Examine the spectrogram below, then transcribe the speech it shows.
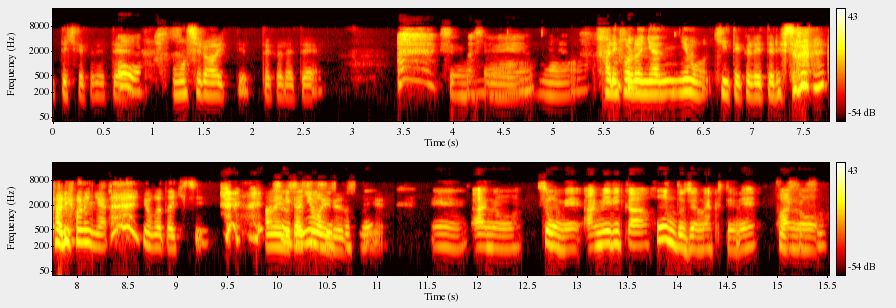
いてきてくれて、面白いって言ってくれて、すいませんも。う、カリフォルニアにも聞いてくれてる人が、カリフォルニア、横田基地、アメリカにもいるっていう。うん、あの、そうね、アメリカ本土じゃなくてね、あそうそうそうの、。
